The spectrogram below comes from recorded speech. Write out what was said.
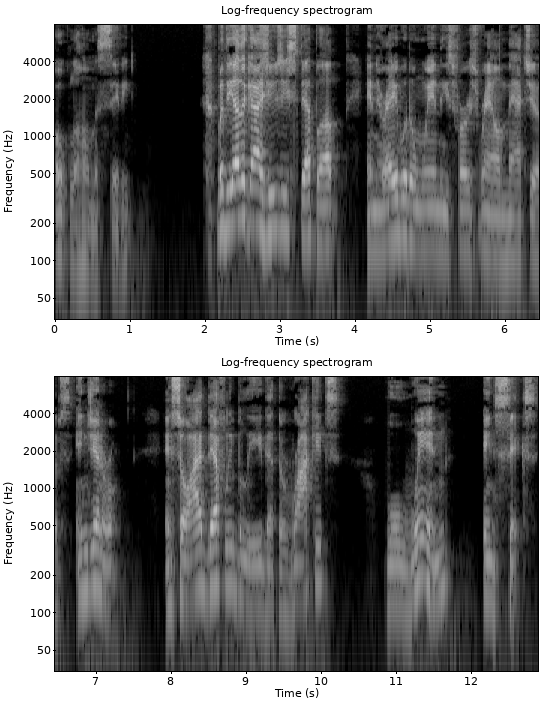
Oklahoma City. But the other guys usually step up and they're able to win these first round matchups in general. And so I definitely believe that the Rockets will win in six.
